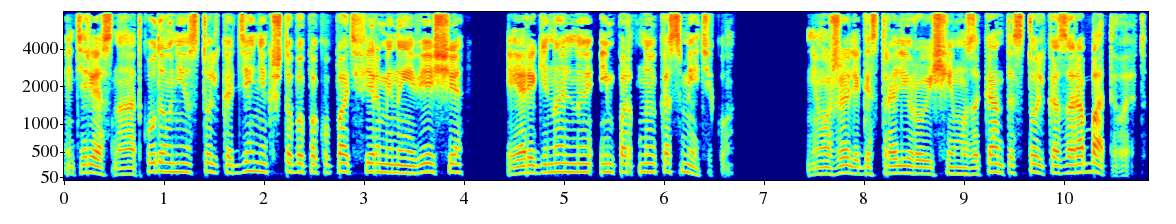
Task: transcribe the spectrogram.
Интересно, откуда у нее столько денег, чтобы покупать фирменные вещи и оригинальную импортную косметику? Неужели гастролирующие музыканты столько зарабатывают?»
